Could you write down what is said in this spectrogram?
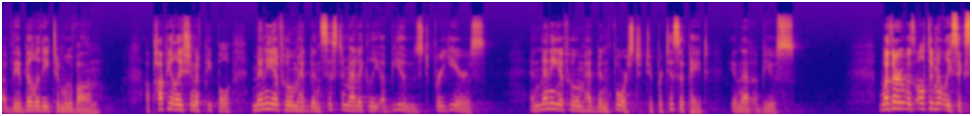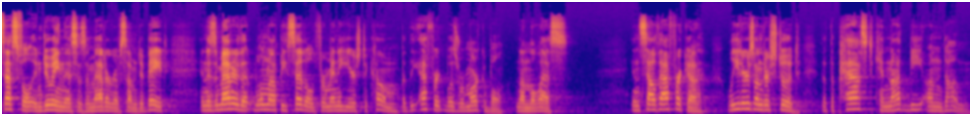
of the ability to move on. A population of people, many of whom had been systematically abused for years, and many of whom had been forced to participate in that abuse. Whether it was ultimately successful in doing this is a matter of some debate, and is a matter that will not be settled for many years to come, but the effort was remarkable nonetheless. In South Africa, leaders understood that the past cannot be undone,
